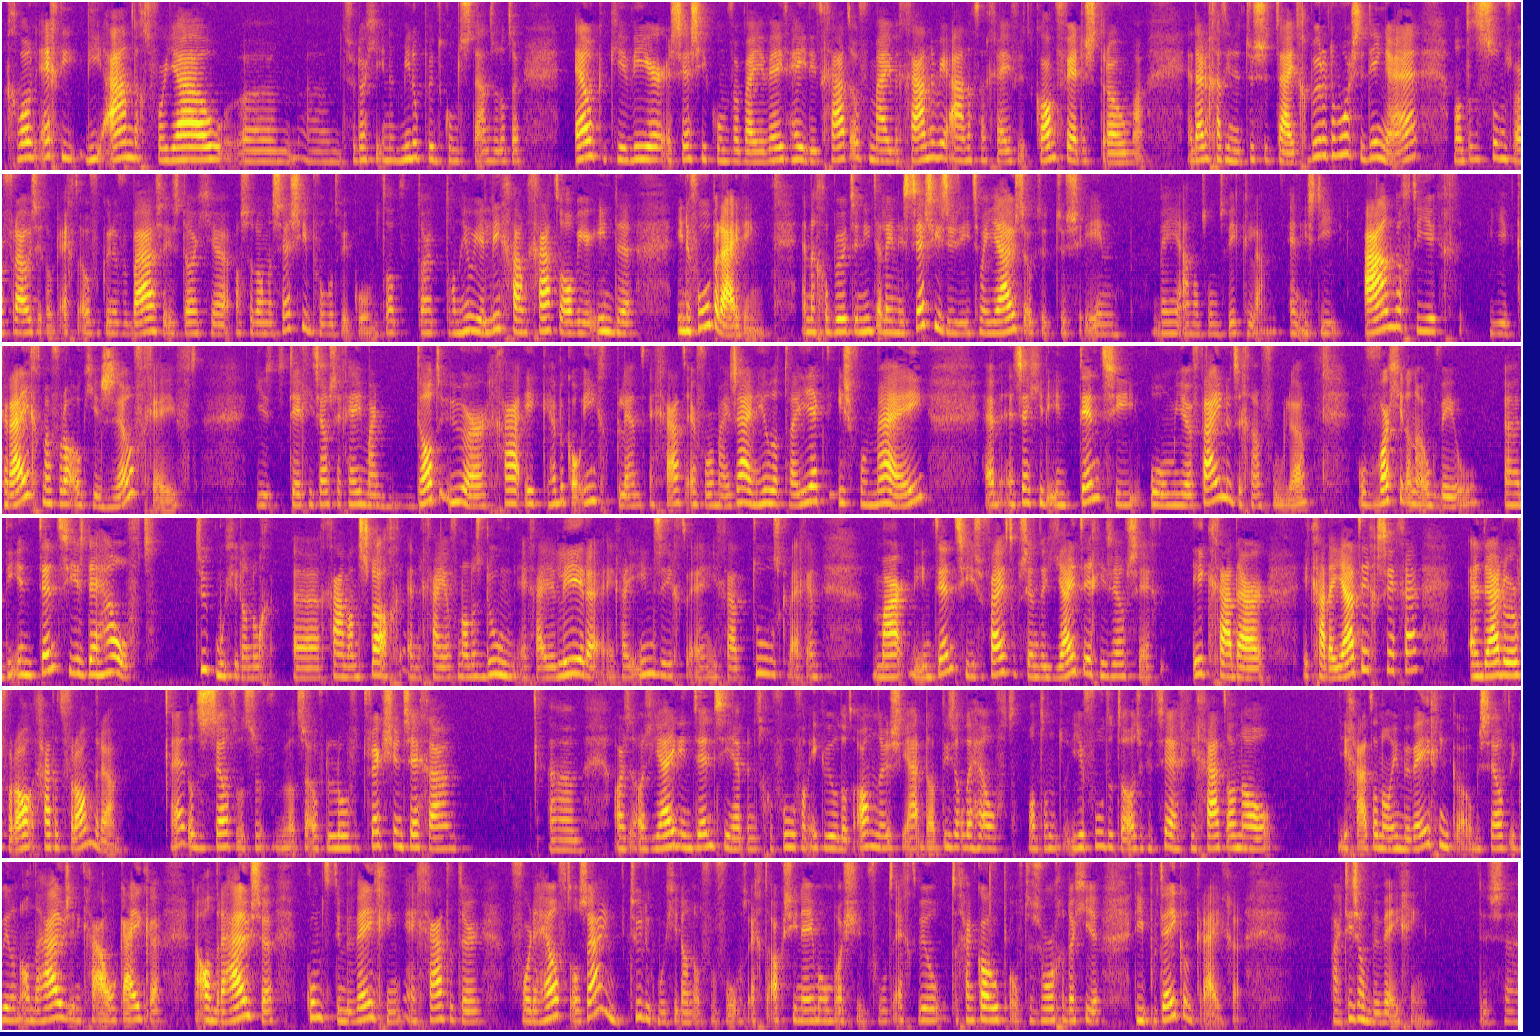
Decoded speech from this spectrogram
gewoon echt die, die aandacht voor jou, ehm, ehm, zodat je in het middelpunt komt te staan, zodat er elke keer weer een sessie komt waarbij je weet: hey, dit gaat over mij, we gaan er weer aandacht aan geven, het kan verder stromen. En daardoor gaat in de tussentijd gebeuren de mooiste dingen. Hè? Want dat is soms waar vrouwen zich ook echt over kunnen verbazen. Is dat je, als er dan een sessie bijvoorbeeld weer komt, dat, dan heel je lichaam gaat alweer in de, in de voorbereiding. En dan gebeurt er niet alleen in sessies dus iets, maar juist ook ertussenin ben je aan het ontwikkelen. En is die aandacht die je, je krijgt, maar vooral ook jezelf geeft. Je tegen jezelf zegt, hé, hey, maar dat uur ga ik, heb ik al ingepland en gaat er voor mij zijn. Heel dat traject is voor mij. En, zet je de intentie om je fijner te gaan voelen, of wat je dan ook wil. Uh, die intentie is de helft. Tuurlijk moet je dan nog uh, gaan aan de slag en ga je van alles doen en ga je leren en ga je inzichten en je gaat tools krijgen. En, maar die intentie is 50% dat jij tegen jezelf zegt: ik ga daar, ik ga daar ja tegen zeggen en daardoor vooral, gaat het veranderen. Dat is hetzelfde wat ze, wat ze over de law of attraction zeggen. Um, als, als jij de intentie hebt en het gevoel van ik wil dat anders, ja, dat is al de helft. Want dan, je voelt het al als ik het zeg. Je gaat dan al, je gaat dan al in beweging komen. Zelfs ik wil een ander huis en ik ga al kijken naar andere huizen. Komt het in beweging en gaat het er voor de helft al zijn? Tuurlijk moet je dan of vervolgens echt actie nemen om als je bijvoorbeeld echt wil te gaan kopen of te zorgen dat je die hypotheek kan krijgen. Maar het is al een beweging. Dus uh,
